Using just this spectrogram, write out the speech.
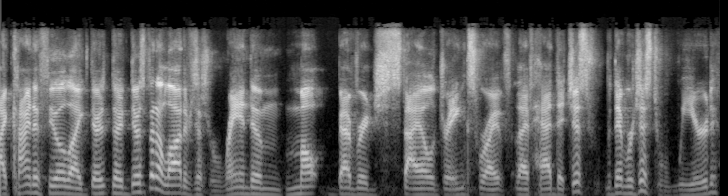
I kind of feel like there, there there's been a lot of just random malt beverage style drinks where I've that I've had that just they were just weird.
